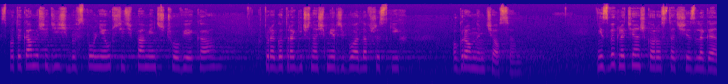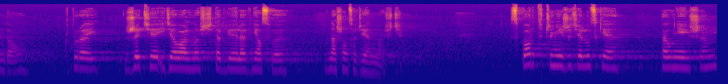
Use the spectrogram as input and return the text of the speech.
Spotykamy się dziś, by wspólnie uczcić pamięć człowieka, którego tragiczna śmierć była dla wszystkich ogromnym ciosem. Niezwykle ciężko rozstać się z legendą, której życie i działalność tak wiele wniosły w naszą codzienność. Sport czyni życie ludzkie pełniejszym,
